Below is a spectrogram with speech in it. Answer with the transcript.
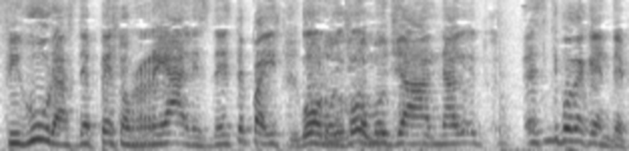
figuras, de peso reales de este país, Gordo, como, gordo. como Yana, ese tipo de gente,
